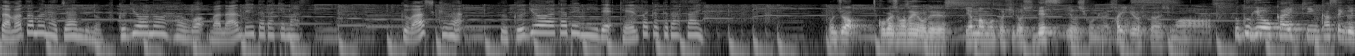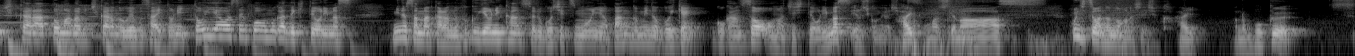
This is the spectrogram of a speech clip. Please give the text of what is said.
さまざまなジャンルの副業ノウハウを学んでいただけます詳しくは副業アカデミーで検索くださいこんにちは小林正弘です山本博ですよろしくお願いしますはいよろしくお願いします副業解禁稼ぐ力と学ぶ力のウェブサイトに問い合わせフォームができております皆様からの副業に関するご質問や番組のご意見、ご感想お待ちしております。よろしくお願いします。はい、お待ちしてます。本日は何の話でしょうか？はい。あの、僕、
